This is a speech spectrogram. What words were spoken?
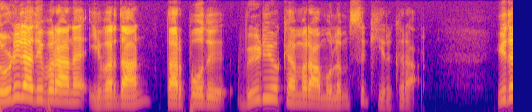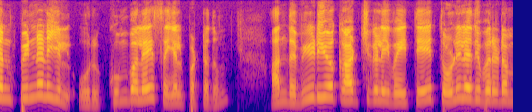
தொழிலதிபரான இவர்தான் தற்போது வீடியோ கேமரா மூலம் சிக்கியிருக்கிறார். இதன் பின்னணியில் ஒரு கும்பலே செயல்பட்டதும் அந்த வீடியோ காட்சிகளை வைத்தே தொழிலதிபரிடம்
